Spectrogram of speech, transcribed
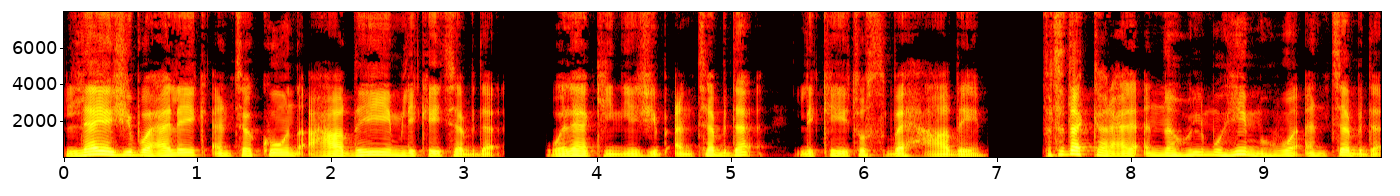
لا يجب عليك أن تكون عظيم لكي تبدأ ولكن يجب أن تبدأ لكي تصبح عظيم. فتذكر على أنه المهم هو أن تبدأ.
